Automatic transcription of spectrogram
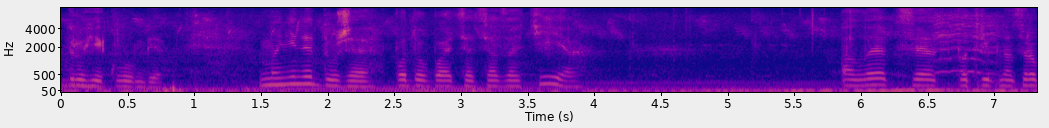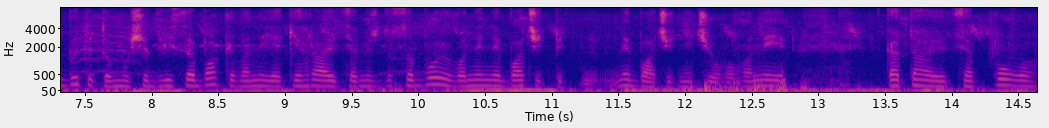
другій клумбі. Мені не дуже подобається ця затія, але це потрібно зробити, тому що дві собаки, вони як і граються між собою, вони не бачать, не бачать нічого. Вони катаються по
